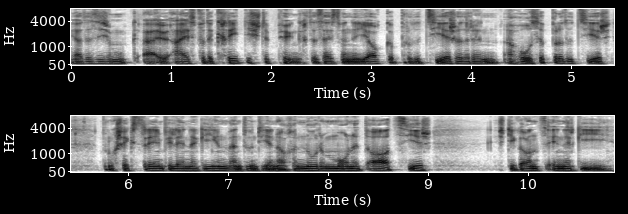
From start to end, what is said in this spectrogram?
ja, das ist äh, eines der kritischsten Punkte. Das heißt, wenn du eine Jacke produzierst oder eine Hose produzierst, brauchst du extrem viel Energie und wenn du die nachher nur einen Monat anziehst, ist die ganze Energie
